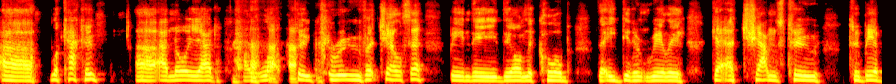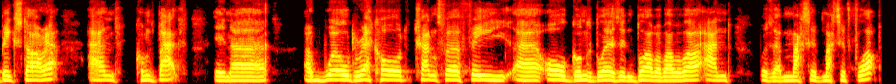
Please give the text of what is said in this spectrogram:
uh, Lukaku. Uh, I know he had a lot to prove at Chelsea, being the the only club that he didn't really get a chance to to be a big star at, and comes back in uh, a world record transfer fee, uh, all guns blazing, blah blah blah blah blah, and was a massive massive flop.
